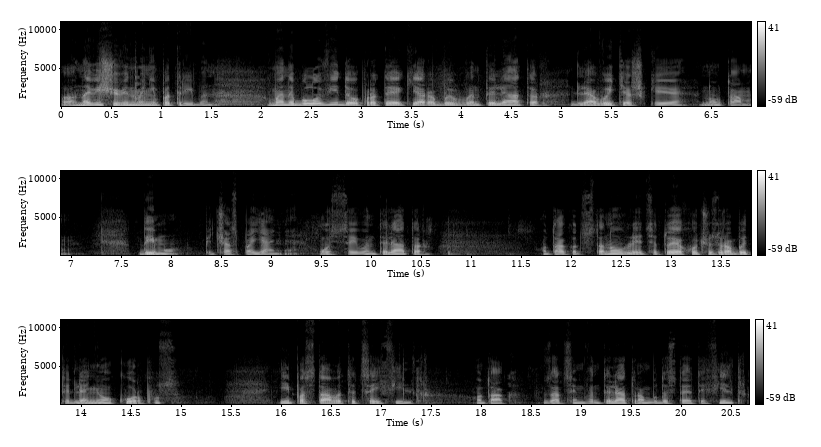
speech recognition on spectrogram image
Навіщо він мені потрібен? В мене було відео про те, як я робив вентилятор для витяжки ну, там, диму під час паяння. Ось цей вентилятор. Отак от встановлюється. То я хочу зробити для нього корпус і поставити цей фільтр. Отак. За цим вентилятором буде стояти фільтр,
